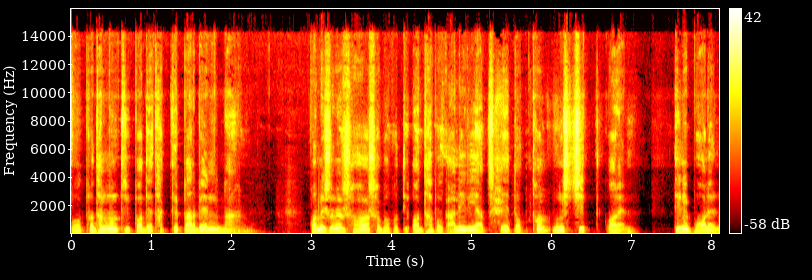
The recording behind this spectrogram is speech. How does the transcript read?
ও প্রধানমন্ত্রী পদে থাকতে পারবেন না। কমিশনের সহ সভাপতি অধ্যাপক আলী রিয়াজ এ তথ্য নিশ্চিত করেন। তিনি বলেন,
